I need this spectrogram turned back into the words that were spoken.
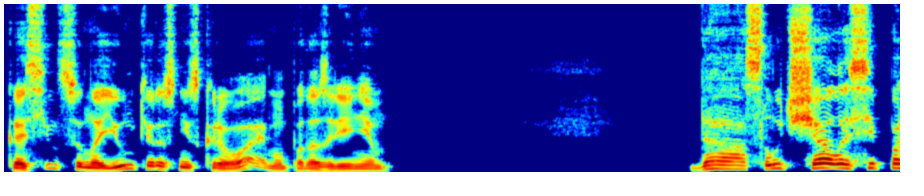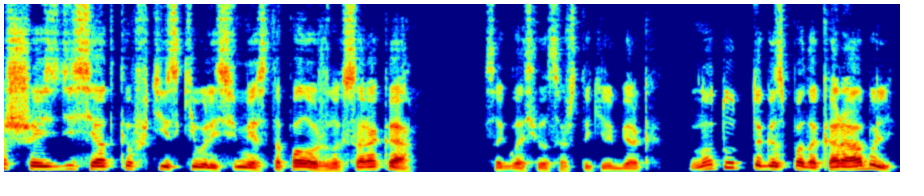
косился на юнкера с нескрываемым подозрением. «Да, случалось, и по шесть десятков втискивались вместо положенных сорока», — согласился Штекельберг. «Но тут-то, господа, корабль.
